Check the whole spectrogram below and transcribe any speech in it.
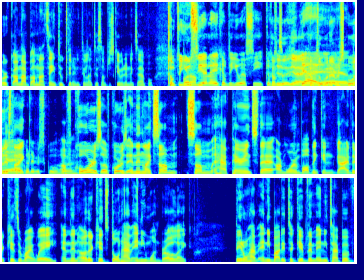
Or I'm not. I'm not saying Duke did anything like this. I'm just giving an example. Come to But, um, UCLA. come to USC. Come, Come to, to yeah, come to whatever yeah, school, and it's like, whatever school. of course, of course, and then like some some have parents that are more involved and can guide their kids the right way, and then other kids don't have anyone, bro. Like they don't have anybody to give them any type of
